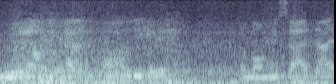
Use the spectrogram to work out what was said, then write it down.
Ole Ragnhild er faen like de. Og Magnus er der.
